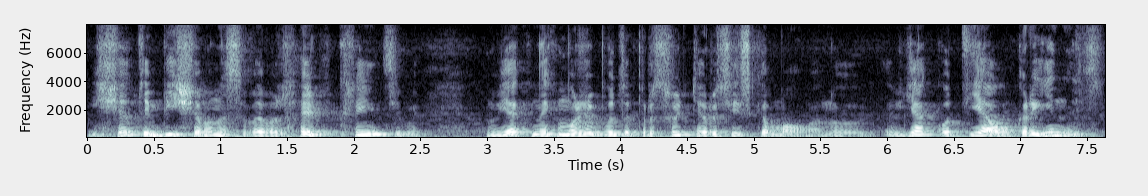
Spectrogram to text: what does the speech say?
і ще тим більше вони себе вважають українцями, ну як в них може бути присутня російська мова? Ну, як от я українець,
